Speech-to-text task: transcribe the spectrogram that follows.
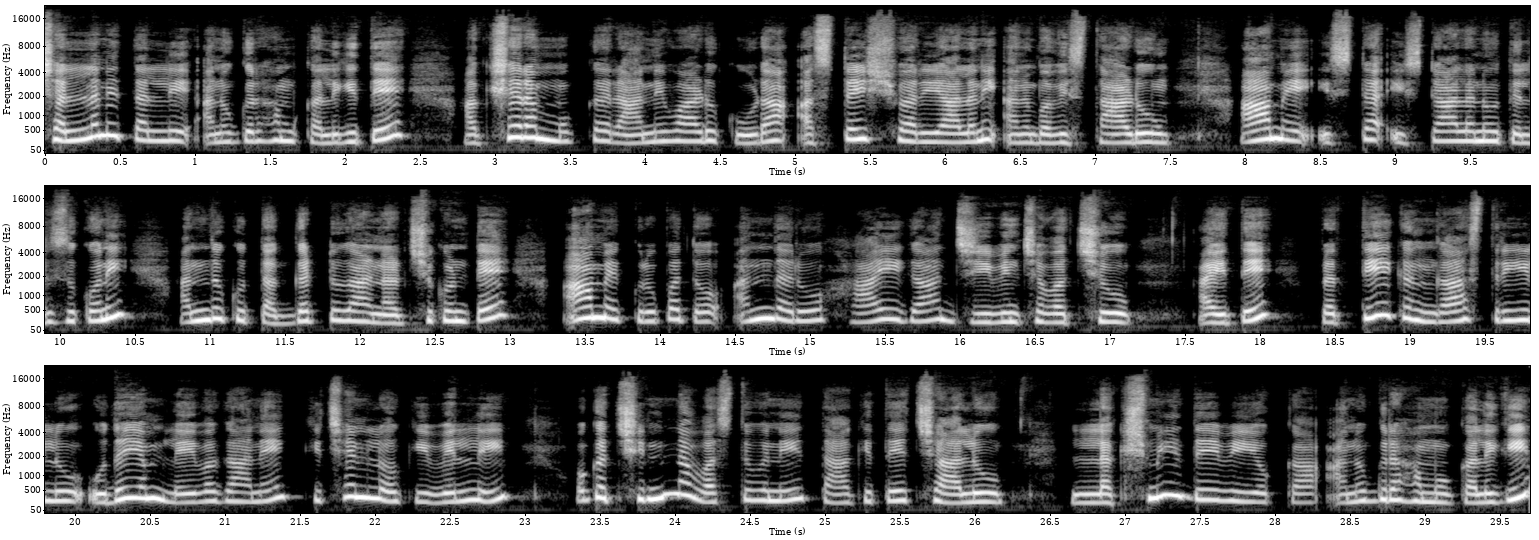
చల్లని తల్లి అనుగ్రహం కలిగితే అక్షరం మొక్క రానివాడు కూడా అష్టైశ్వర్యాలని అనుభవిస్తాడు. ఆమె ఇష్ట ఇష్టాలను తెలుసుకొని అందుకు తగ్గట్టుగా నడుచుకుంటే ఆమె కృపతో అందరూ హాయిగా జీవించవచ్చు. అయితే ప్రత్యేకంగా స్త్రీలు ఉదయం లేవగానే కిచెన్లోకి వెళ్ళి ఒక చిన్న వస్తువుని తాకితే చాలు. లక్ష్మీదేవి యొక్క అనుగ్రహము కలిగి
